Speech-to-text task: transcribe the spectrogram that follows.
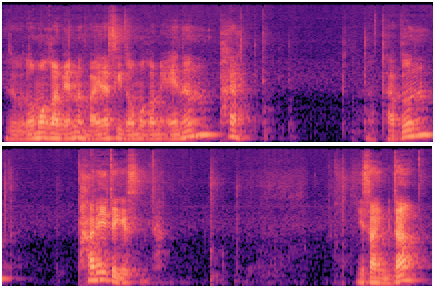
그래서 넘어가면은 마이너스 2 넘어가면 n은 8 답은 8이 되겠습니다. 이상입니다.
